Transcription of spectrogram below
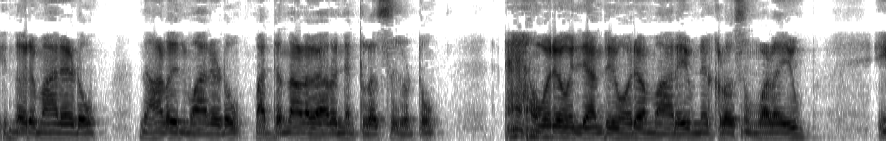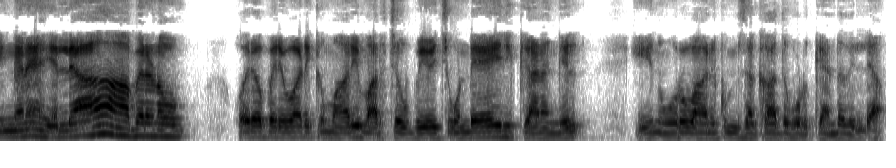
ഇന്നൊരു മാലയിടും നാളെ ഒരു മാലയിടും മറ്റന്നാൾ വേറെ നെക്ലസ് കിട്ടും. ഓരോ കല്യാണത്തിനും ഓരോ മാലയും നെക്ലസും വളയും ഇങ്ങനെ എല്ലാ ആഭരണവും ഓരോ പരിപാടിക്ക് മാറി മറിച്ച് ഉപയോഗിച്ചു കൊണ്ടേയിരിക്കുകയാണെങ്കിൽ ഈ നൂറ് പവനക്കും സക്കാത്ത് കൊടുക്കേണ്ടതില്ല.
